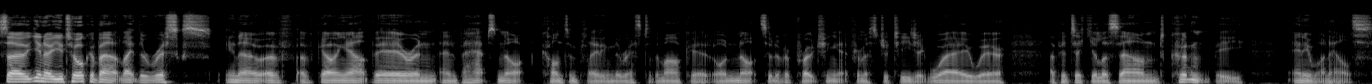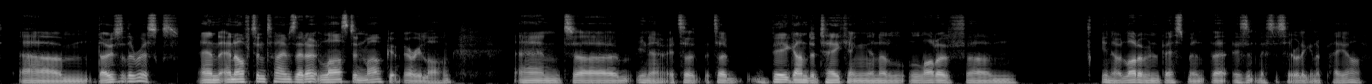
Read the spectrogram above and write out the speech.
so you know, you talk about like the risks, you know, of of going out there and and perhaps not contemplating the rest of the market or not sort of approaching it from a strategic way where a particular sound couldn't be anyone else. Um, those are the risks, and and oftentimes they don't last in market very long and uh, you know it's a it's a big undertaking and a lot of um, you know a lot of investment that isn't necessarily going to pay off.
